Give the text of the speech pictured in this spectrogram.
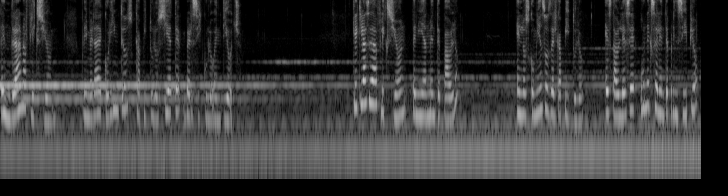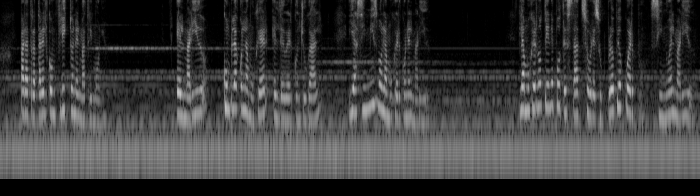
tendrán aflicción. Primera de Corintios capítulo 7 versículo 28. ¿Qué clase de aflicción tenía en mente Pablo? En los comienzos del capítulo, establece un excelente principio para tratar el conflicto en el matrimonio. El marido cumpla con la mujer el deber conyugal y asimismo la mujer con el marido. La mujer no tiene potestad sobre su propio cuerpo, sino el marido.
